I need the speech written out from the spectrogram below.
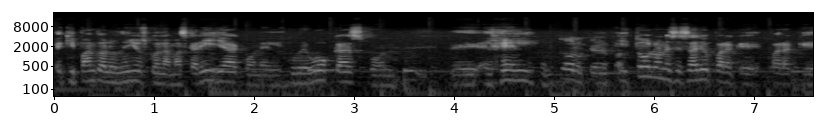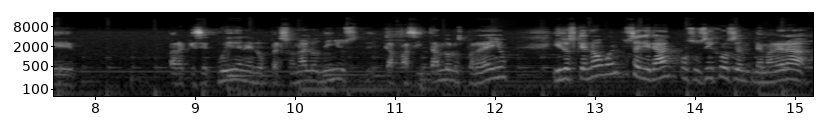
equipando a los niños con la mascarilla, con el cubrebocas, con eh, el gel y todo lo necesario para que, para que para que se cuiden en lo personal los niños, capacitándolos para ello. Y los que no, bueno, pues seguirán con sus hijos de manera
